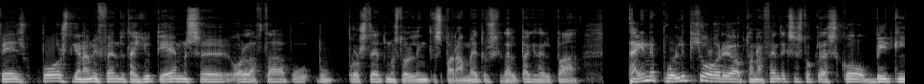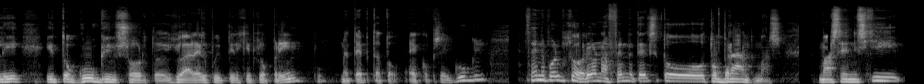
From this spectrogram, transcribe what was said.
Facebook post, για να μην φαίνονται τα UTM σε όλα αυτά που, που προσθέτουμε στο link της παραμέτρους κτλ. κτλ. Θα είναι πολύ πιο ωραίο από το να φαίνεται ξέρεις, στο κλασικό Bitly ή το Google Short URL που υπήρχε πιο πριν, που μετέπειτα το έκοψε η Google. Θα είναι πολύ πιο ωραίο να φαίνεται έτσι το, το brand μας. Μας ενισχύει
